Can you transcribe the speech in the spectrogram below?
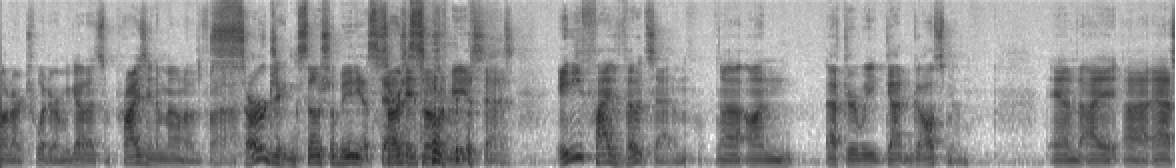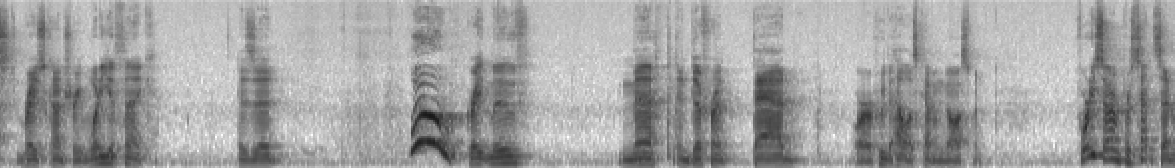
on our Twitter, and we got a surprising amount of uh, surging social media status. surging social media stats. Eighty-five votes at him uh, on after we got Gausman, and I uh, asked Braves Country, "What do you think? Is it woo great move, meh, indifferent, bad, or who the hell is Kevin Gausman?" Forty-seven percent said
